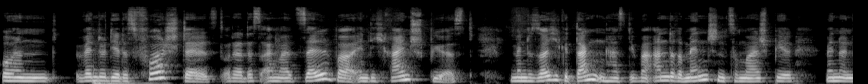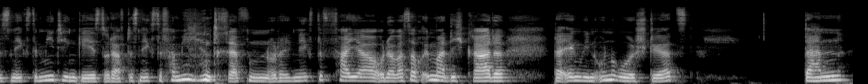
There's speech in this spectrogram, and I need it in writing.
Und wenn du dir das vorstellst oder das einmal selber in dich reinspürst, wenn du solche Gedanken hast über andere Menschen zum Beispiel, wenn du in das nächste Meeting gehst oder auf das nächste Familientreffen oder die nächste Feier oder was auch immer dich gerade da irgendwie in Unruhe stürzt, dann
